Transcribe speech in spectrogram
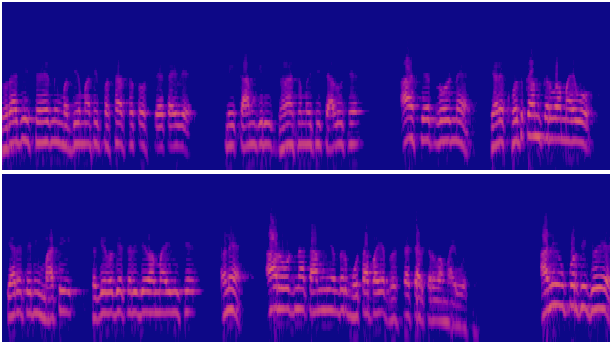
ધોરાજી શહેરની મધ્યમાંથી પસાર થતો સ્ટેટ હાઈવે ની કામગીરી ઘણા સમયથી ચાલુ છે. આ સ્ટેટ રોડને જ્યારે ખોદકામ કરવામાં આવ્યો ત્યારે તેની માટી સગે વગે કરી દેવામાં આવી છે અને આ રોડના કામની અંદર મોટા પાયે ભ્રષ્ટાચાર કરવામાં આવ્યો છે. આની ઉપરથી જોઈએ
